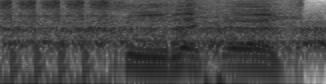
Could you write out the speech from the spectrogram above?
Records.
